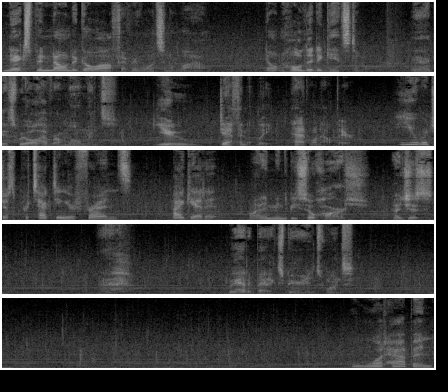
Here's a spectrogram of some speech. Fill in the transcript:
Nick's been known to go off every once in a while. Don't hold it against him. Yeah, I guess we all have our moments. You definitely had one out there. You were just protecting your friends. I get it. I didn't mean to be so harsh. I just... we had a bad experience once. What happened?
